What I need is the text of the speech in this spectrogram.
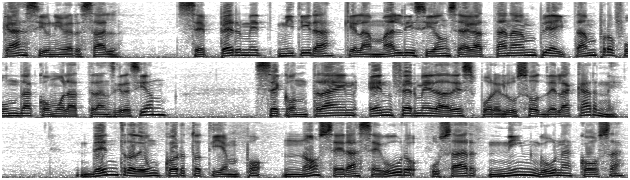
casi universal, se permitirá que la maldición se haga tan amplia y tan profunda como la transgresión. Se contraen enfermedades por el uso de la carne. Dentro de un corto tiempo no será seguro usar ninguna cosa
